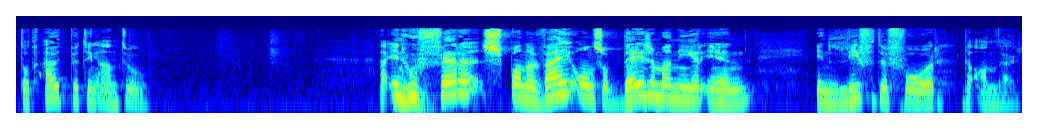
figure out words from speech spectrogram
tot uitputting aan toe. Nou, in hoeverre spannen wij ons op deze manier in, in liefde voor de ander?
